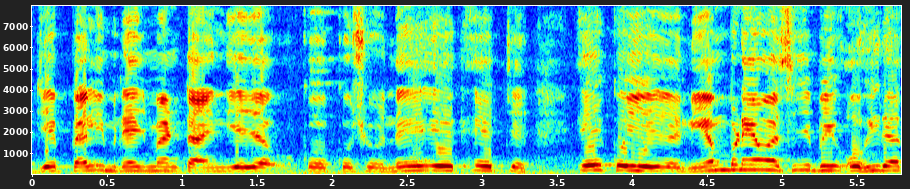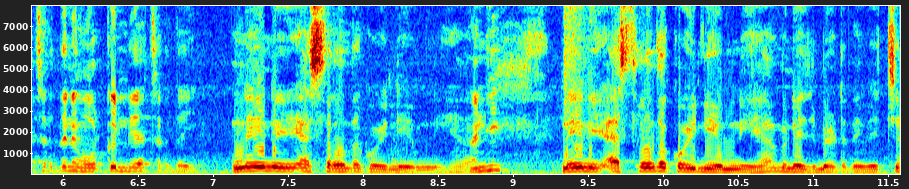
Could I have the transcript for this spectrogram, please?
ਜੇ ਪਹਿਲੀ ਮੈਨੇਜਮੈਂਟ ਆਂਦੀ ਹੈ ਜਾਂ ਕੁਝ ਹੁੰਦੇ ਇਹ ਇਹ 'ਚ- ਇਹ ਕੋਈ ਨਿਯਮ ਬਣਿਆ ਹੋਇਆ ਸੀ ਜੀ ਵੀ ਉਹੀ ਰਹਿ ਸਕਦੇ ਨੇ ਹੋਰ ਕੋਈ ਨਹੀਂ ਰਹਿ ਸਕਦਾ ਜੀ? ਨਹੀਂ ਨਹੀਂ ਇਸ ਤਰ੍ਹਾਂ ਦਾ ਕੋਈ ਨਿਯਮ ਨਹੀਂ ਹੈ। ਹਾਂਜੀ। ਨਹੀਂ ਨਹੀਂ ਇਸ ਤਰ੍ਹਾਂ ਦਾ ਕੋਈ ਨਿਯਮ ਨਹੀਂ ਹੈ ਮੈਨੇਜਮੈਂਟ ਦੇ ਵਿੱਚ।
